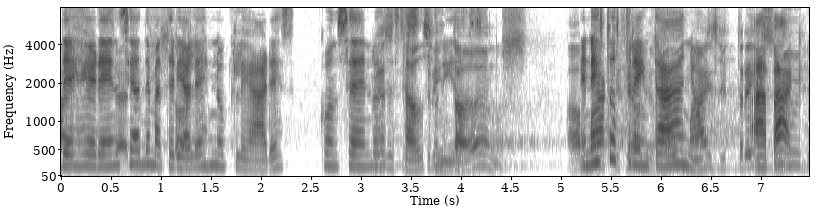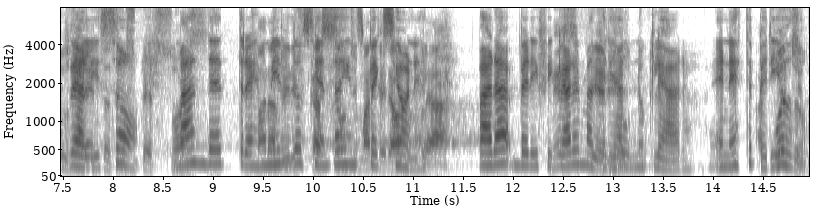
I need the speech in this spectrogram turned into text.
de Gerencia de Materiales Nucleares con sede en los Estados Unidos. En estos 30 años, ABAC realizó más de 3.200 inspecciones para verificar el material nuclear. En este periodo,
